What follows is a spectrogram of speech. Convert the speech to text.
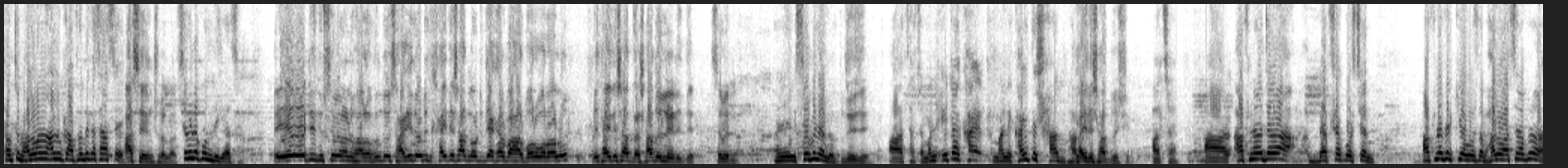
সবচেয়ে ভালো মানের আলু কি আপনাদের কাছে আছে? আছে ইনশাল্লাহ। সেগুলো কোন দিকে আছে? এটি তো সেভেন আলু ভালো কিন্তু সাগিদ ওটি খাইতে স্বাদ না ওটি দেখার বাহার বড় বড় আলু ওটি খাইতে স্বাদ না স্বাদ হইলে এটিতে সেভেনে। সেভেন আলু? জি জি। আচ্ছা আচ্ছা মানে এটা মানে খাইতে স্বাদ ভালো। খাইতে স্বাদ বেশি। আচ্ছা আর আপনারা যারা ব্যবসা করছেন আপনাদের কি অবস্থা ভালো আছেন আপনারা?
